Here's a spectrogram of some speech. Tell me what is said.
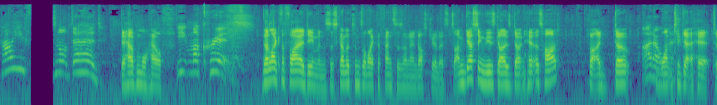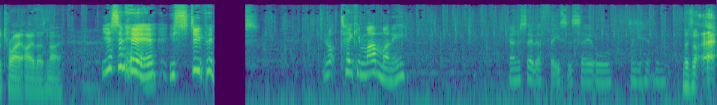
How are you not dead? They have more health. Eat my crits. They're like the fire demons. The skeletons are like the fences on industrialists. I'm guessing these guys don't hit as hard, but I don't I don't want wanna get a hit to try it either. No. Listen here, you stupid. You're not taking my money. Can I just say their faces say it all when you hit them? There's a.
